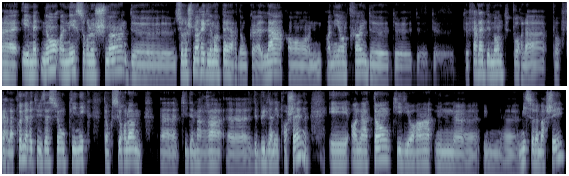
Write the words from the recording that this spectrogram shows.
Euh, et maintenant, on est sur le chemin de, sur le chemin réglementaire. Donc euh, là, on, est en train de, de, de, de, faire la demande pour, la, pour faire la première utilisation clinique, donc sur l'homme, euh, qui démarrera début de l'année prochaine. Et on attend qu'il y aura une, une mise sur le marché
